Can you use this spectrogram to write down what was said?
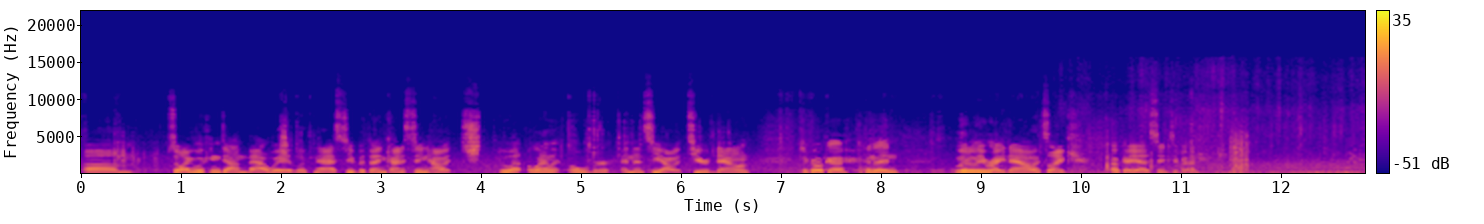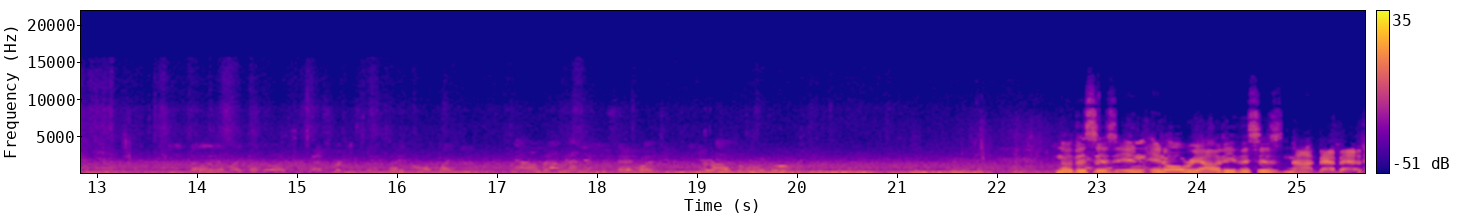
Um, so like looking down that way, it looked nasty, but then kind of seeing how it when I went over and then see how it teared down, it's like okay. And then literally right now, it's like okay, yeah, this ain't too bad. No, but I'm No, this is in in all reality, this is not that bad.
